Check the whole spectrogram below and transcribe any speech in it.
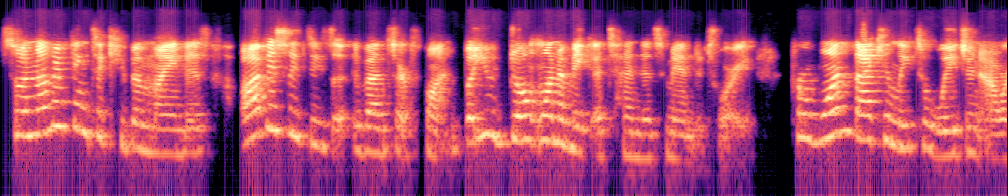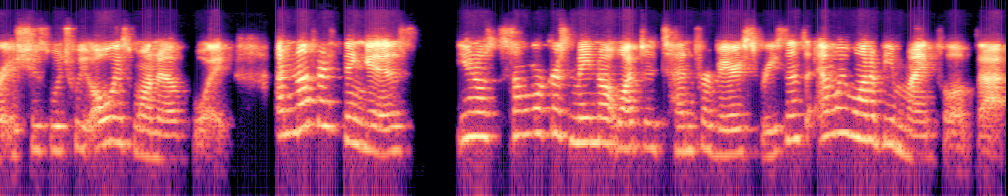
So, another thing to keep in mind is obviously these events are fun, but you don't want to make attendance mandatory. For one, that can lead to wage and hour issues, which we always want to avoid. Another thing is you know, some workers may not want to attend for various reasons, and we want to be mindful of that.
